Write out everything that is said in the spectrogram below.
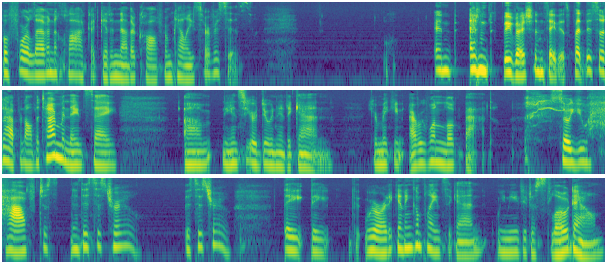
before 11 o'clock, I'd get another call from Kelly Services and and maybe I shouldn't say this, but this would happen all the time, and they'd say, um, "Nancy, you're doing it again. You're making everyone look bad. So you have to. This is true. This is true. They they we're already getting complaints again. We need you to slow down.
